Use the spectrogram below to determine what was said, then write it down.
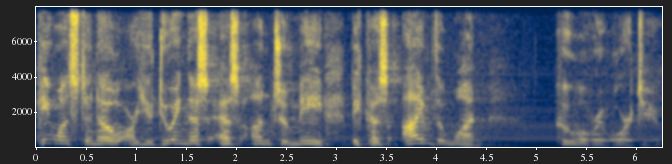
He wants to know are you doing this as unto me because I'm the one who will reward you?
